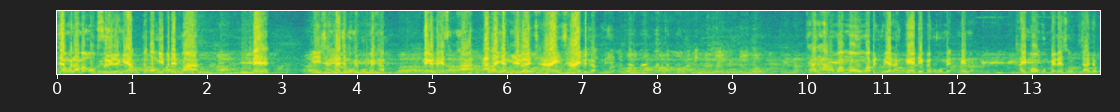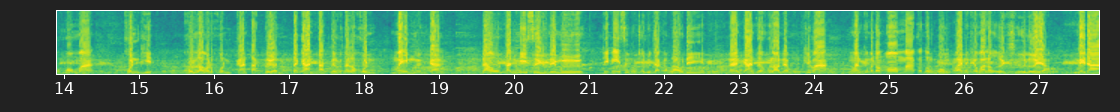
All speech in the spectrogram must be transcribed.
อย่างเวลามาออกสื่ออย่างเงี้ยก็ต้องมีประเด็นว่าเอ๊ะมีช่างหน้าจมูกให้ผมไหมครับ ไม่งั้นไม่ให้สัมภาษณ์อะไรอย่างนี้เลยใช่ใช่เป็นแบบนี้ ถ้าถามว่ามองว่าเป็นผู้ใหญ่รังแกเด็กไหมผมว่าไม่ไม่ใครมองผมไม่ได้สนใจแต่ผมมองว่าคนผิดคนเราก็ทุกคนการตักเตือน แต่การตักเตือนของแต่ละคนไม่เหมือนกันเราดันมีสื่ออยู่ในมือพี่ๆสื่อมวลชนรู้จักกับเราดีดังนั้นการเตือนของเราเนี่ยผมคิดว่ามันก็ไม่ต้องอ้อมมากก็ตรงๆไปแต่แค่ว่าเราเอ่ยชื่อเลยอะไม่ได้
